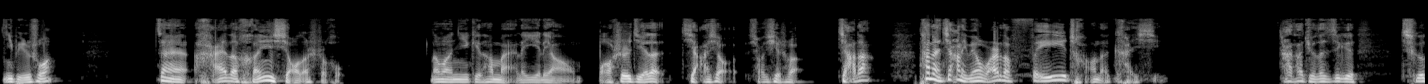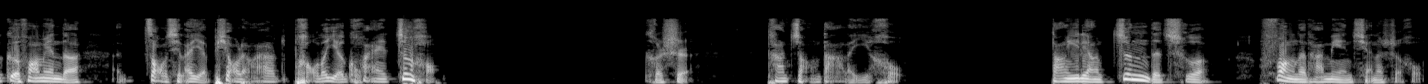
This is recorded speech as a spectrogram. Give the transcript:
你比如说，在孩子很小的时候，那么你给他买了一辆保时捷的假小小汽车，假的，他在家里面玩的非常的开心，啊他觉得这个车各方面的。造起来也漂亮啊，跑的也快，真好。可是他长大了以后，当一辆真的车放在他面前的时候，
